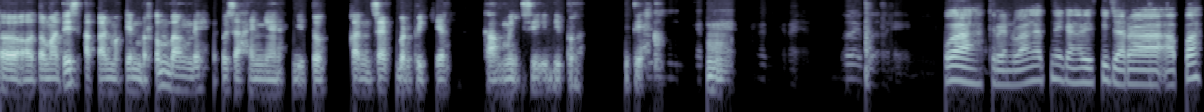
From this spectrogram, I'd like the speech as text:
uh, otomatis akan makin berkembang deh usahanya gitu. Konsep berpikir kami sih di gitu ya. Hmm. Wah keren banget nih Kang Rifki cara apa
